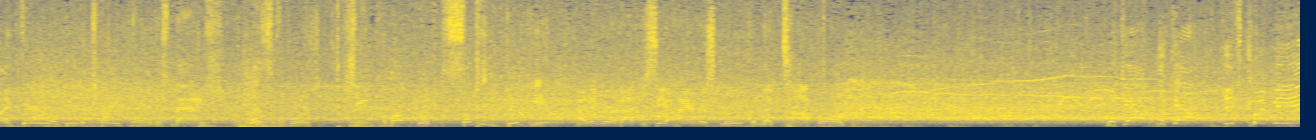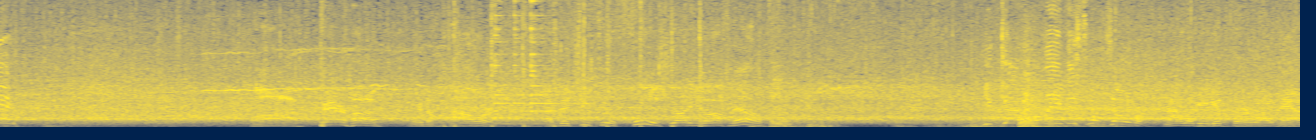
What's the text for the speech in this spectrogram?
might very well be the turning point of this match. Unless, of course, she can come up with something big here. I think we're about to see a high-risk move from the top rope. Look out, look out. This could be it. Ah, bear hug. Look at the power. I bet you feel foolish riding her off now. You gotta believe this one's over. Not looking good for her right now.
